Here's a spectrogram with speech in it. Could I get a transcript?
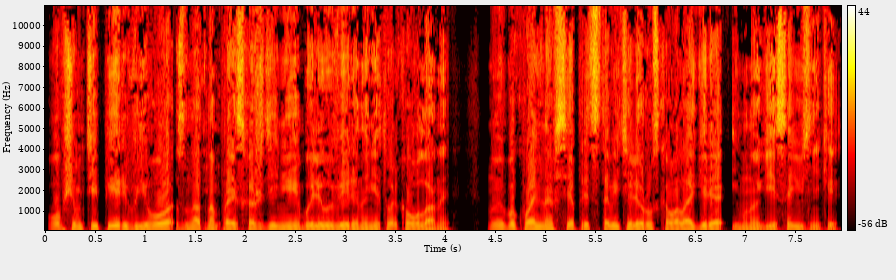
в общем, теперь в его знатном происхождении были уверены не только уланы, но и буквально все представители русского лагеря и многие союзники.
